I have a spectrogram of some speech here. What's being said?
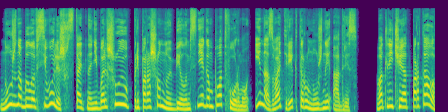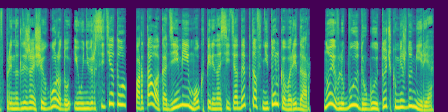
Нужно было всего лишь встать на небольшую, припорошенную белым снегом платформу и назвать ректору нужный адрес. В отличие от порталов, принадлежащих городу и университету, портал академии мог переносить адептов не только в Аридар, но и в любую другую точку Междумирья.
